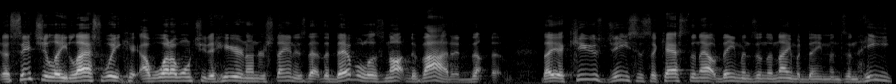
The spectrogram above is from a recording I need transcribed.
essentially, last week, what I want you to hear and understand is that the devil is not divided. They accused Jesus of casting out demons in the name of demons, and he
